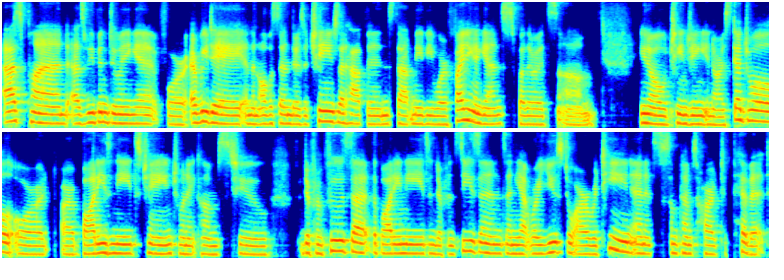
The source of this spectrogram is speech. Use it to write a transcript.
as planned as we've been doing it for every day. And then all of a sudden there's a change that happens that maybe we're fighting against, whether it's, um, you know, changing in our schedule or our body's needs change when it comes to different foods that the body needs in different seasons and yet we're used to our routine and it's sometimes hard to pivot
